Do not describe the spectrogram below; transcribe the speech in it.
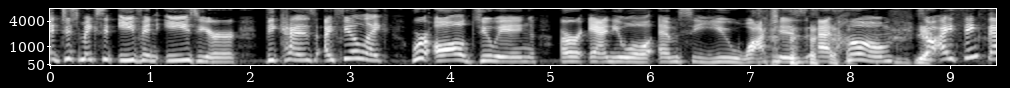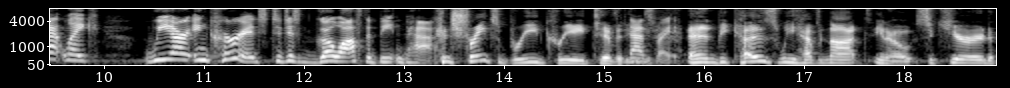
it just makes it even easier because I feel like we're all doing our annual MCU watches at home. Yeah. So I think that like we are encouraged to just go off the beaten path. constraints breed creativity. That's right. And because we have not, you know, secured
